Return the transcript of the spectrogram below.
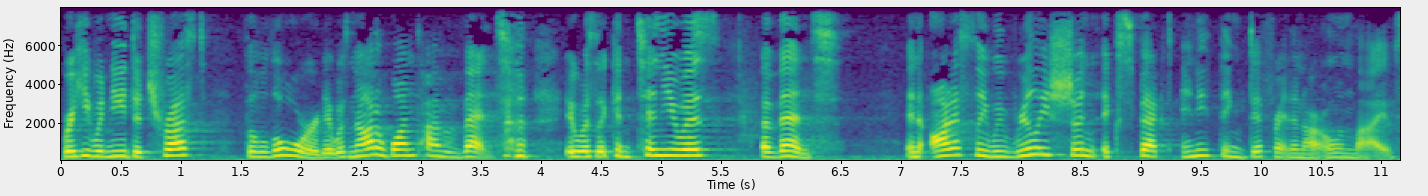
where he would need to trust the Lord. It was not a one time event, it was a continuous event. And honestly, we really shouldn't expect anything different in our own lives.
